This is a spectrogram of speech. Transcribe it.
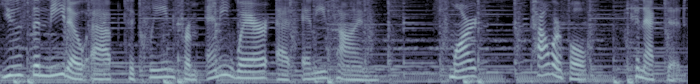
Use the Neato app to clean from anywhere at any time. Smart, powerful, connected.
